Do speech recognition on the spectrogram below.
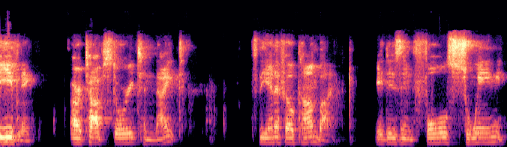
evening. Our top story tonight it's the NFL Combine. It is in full swing,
